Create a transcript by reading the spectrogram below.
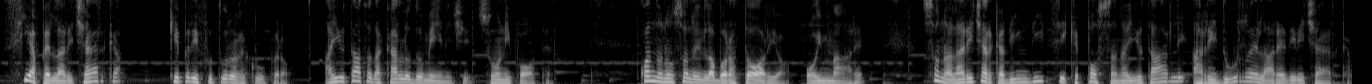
sia per la ricerca che per il futuro recupero, aiutato da Carlo Domenici, suo nipote. Quando non sono in laboratorio o in mare, sono alla ricerca di indizi che possano aiutarli a ridurre l'area di ricerca.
